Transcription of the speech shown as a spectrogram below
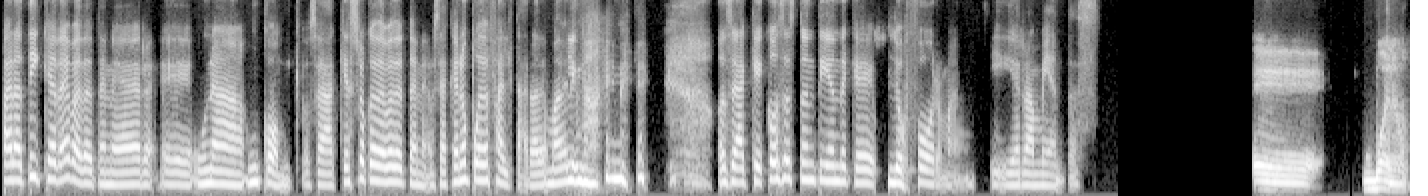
para ti, ¿qué debe de tener eh, una, un cómic? O sea, ¿qué es lo que debe de tener? O sea, ¿qué no puede faltar además de la imagen? o sea, ¿qué cosas tú entiendes que lo forman y herramientas? Eh, bueno,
